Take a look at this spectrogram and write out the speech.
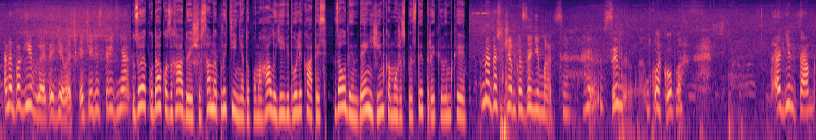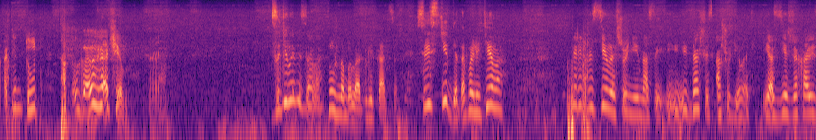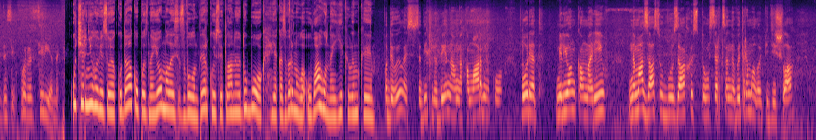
Она погибла, эта девочка, через три дня. Зоя Кудако згадує, що саме плетіння допомагало їй відволікатись. За один день жінка може сплести три килимки. Надо ж чем-то заниматься. Сын в окопах. Один там, один тут. А чем? Садила, вязала. Нужно было отвлекаться. Свистит, где-то полетела. Перекрестилась, что не нас. И, и- и дальше, а что делать? Я здесь жахаюсь до сих пор от сирены. У Чернігові Зоя Кудако познайомилась з волонтеркою Світланою Дубок, яка звернула увагу на її килимки. Подивилась, сидить людина на комарнику, поряд мільйон комарів, нема засобу захисту. Серце не витримало, підійшла.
